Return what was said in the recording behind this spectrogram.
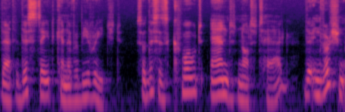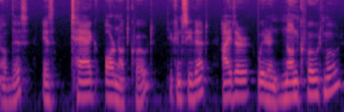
that this state can never be reached. So this is quote and not tag. The inversion of this is tag or not quote. You can see that either we're in non-quote mode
